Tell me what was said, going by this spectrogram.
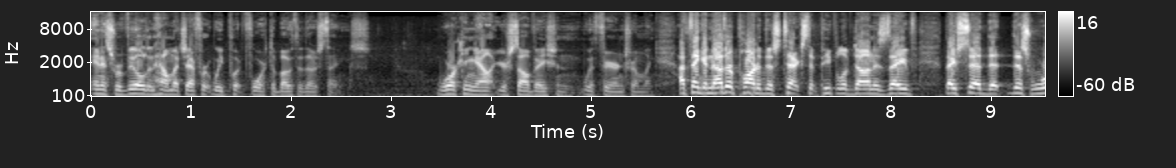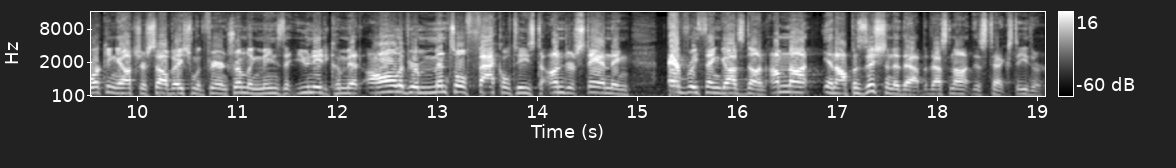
and it's revealed in how much effort we put forth to both of those things. Working out your salvation with fear and trembling. I think another part of this text that people have done is they've, they've said that this working out your salvation with fear and trembling means that you need to commit all of your mental faculties to understanding everything God's done. I'm not in opposition to that, but that's not this text either.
